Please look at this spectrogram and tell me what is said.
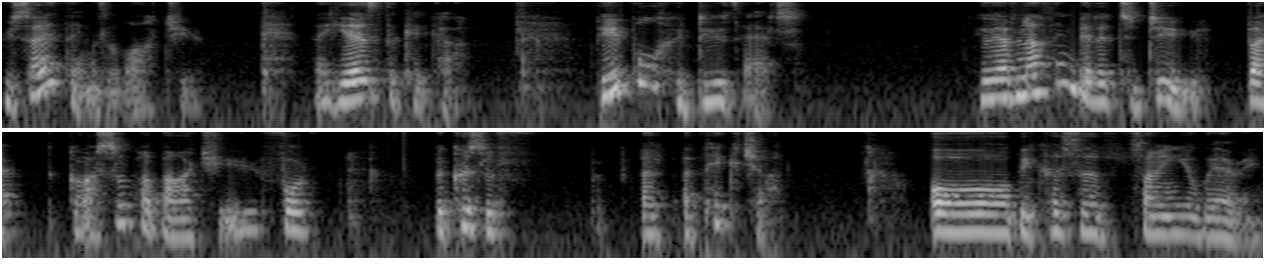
who say things about you. Now here's the kicker. People who do that, who have nothing better to do but gossip about you for because of a, a picture or because of something you're wearing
